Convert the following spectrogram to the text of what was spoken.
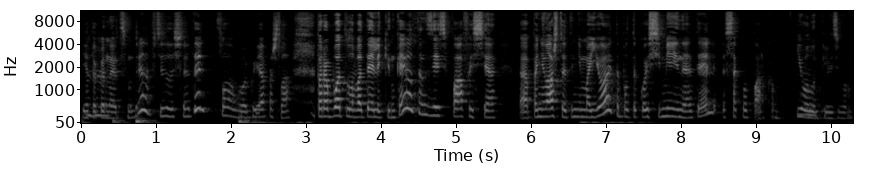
Я Мгм. только на это смотрела, пятизвездочный отель, слава богу, я пошла. Поработала в отеле King Кевилтон здесь, в Пафосе. Э, Поняла, что это не мое, это был такой семейный отель с аквапарком и all-inclusive.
